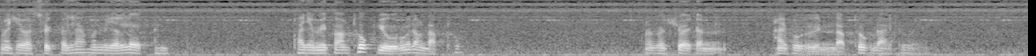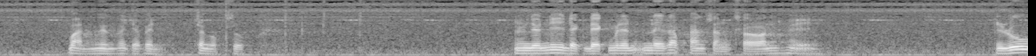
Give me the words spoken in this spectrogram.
ไม่ใช่ว่าศึกไปแล้วมันจะเลิกกัน ถ้ายังมีความทุกข์อยู่มันก็ต้องดับทุกข์แล้วก็ช่วยกัน ให้ผู้อื่นดับทุกข์ได้ด้วย บ้านเมืองก็จะเป็นสงบสุขเดี๋ยวนี้เด็กๆไม่ได้รับการสั่งสอนให้รู้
